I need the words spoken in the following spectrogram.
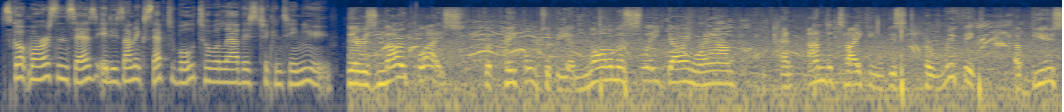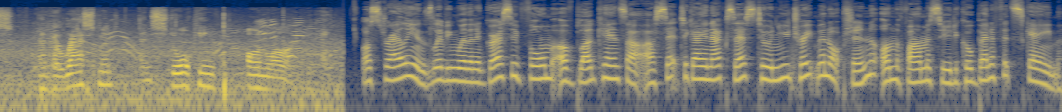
Scott Morrison says it is unacceptable to allow this to continue. There is no place for people to be anonymously going around and undertaking this horrific abuse and harassment and stalking online. Australians living with an aggressive form of blood cancer are set to gain access to a new treatment option on the Pharmaceutical Benefits Scheme.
